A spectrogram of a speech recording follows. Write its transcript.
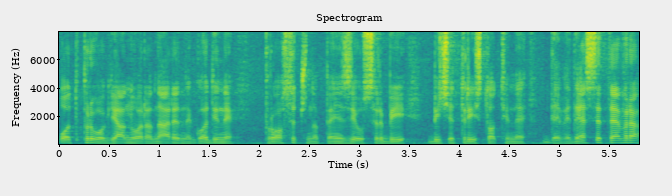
od 1. januara naredne godine prosečna penzija u Srbiji biće 390 evra.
